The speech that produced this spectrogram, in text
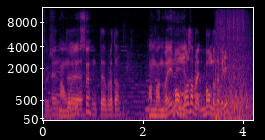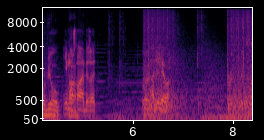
Слышу. На улице. НТ, братан. Он ван вейв. Бомбу можно брать? Бомбу забери. Убил. И А, можно бежать. Али лево. Против икса.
